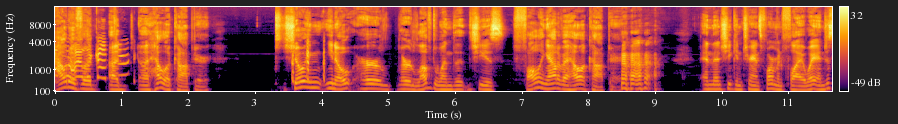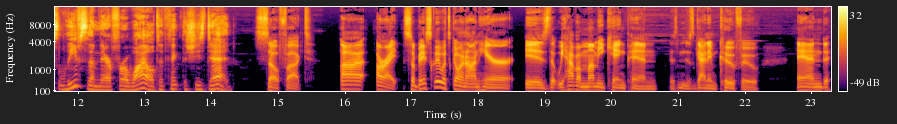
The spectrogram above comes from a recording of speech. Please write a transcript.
out of a, a, a helicopter, showing you know her her loved one that she is falling out of a helicopter, and then she can transform and fly away, and just leaves them there for a while to think that she's dead. So fucked. Uh, all right. So basically, what's going on here is that we have a mummy kingpin. This, this guy named Khufu, and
